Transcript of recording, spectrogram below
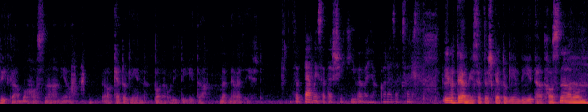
ritkábban használni a, a ketogén paleolit diéta megnevezést. Ez a természetesség híve vagy akkor ezek szerint? Én a természetes ketogén diétát használom,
